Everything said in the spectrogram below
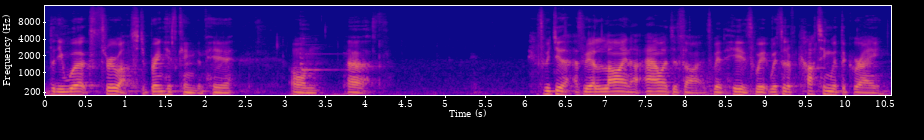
that He works through us to bring His kingdom here on earth. As we do that, as we align our desires with His, we're, we're sort of cutting with the grain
